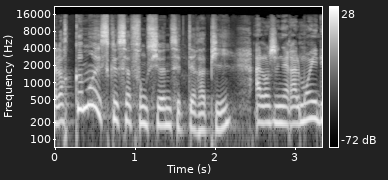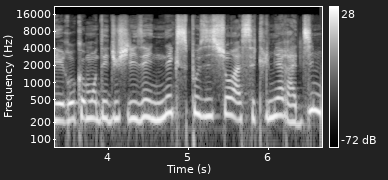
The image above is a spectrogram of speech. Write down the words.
Alors comment est-ce que ça fonctionne cette thérapie? Alors généralement il est recommandé d'utiliser une exposition à cette lumière à 10 000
